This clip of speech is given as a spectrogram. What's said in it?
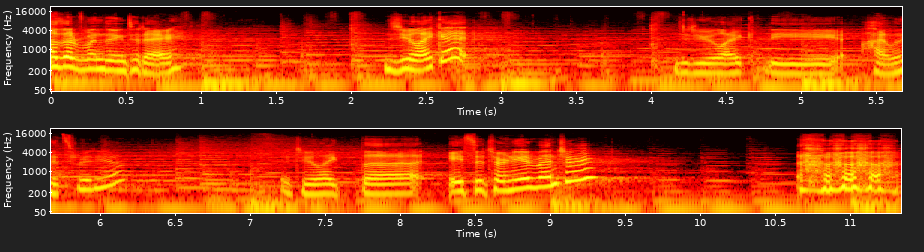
How's everyone doing today? Did you like it? Did you like the highlights video? Did you like the Ace Attorney adventure?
